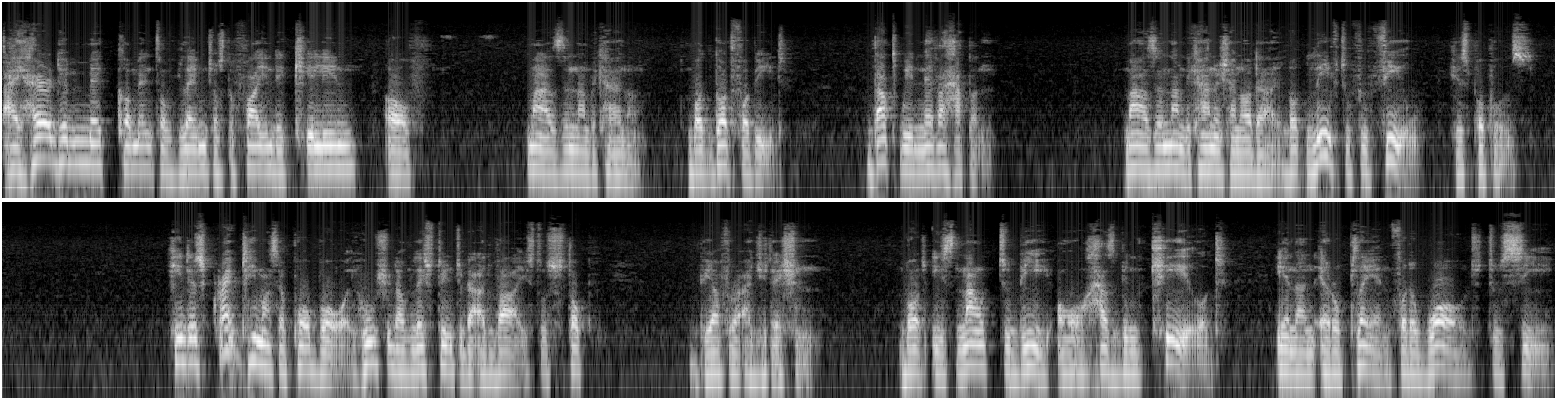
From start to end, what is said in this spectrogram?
I heard him make comments of blame justifying the killing of Mazi Nnamdi Kanu, but God forbid. That will never happen. Mazi Nnamdi Kanu shall not die, but live to fulfill his purpose. He described him as a poor boy who should have listened to the advice to stop Biafra agitation, but is now to be or has been killed in an aeroplane for the world to see.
